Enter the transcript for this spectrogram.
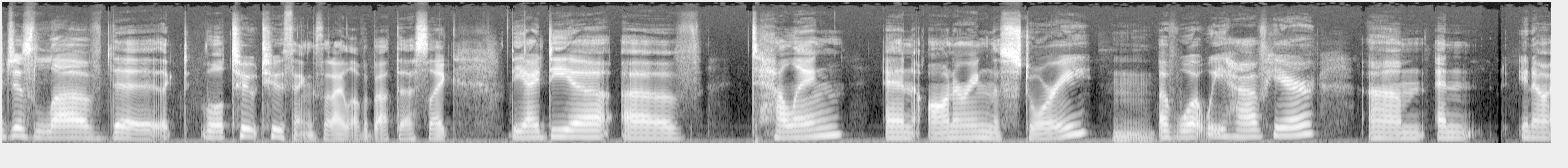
just love the like well two two things that I love about this like the idea of telling and honoring the story of what we have here um, and you know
